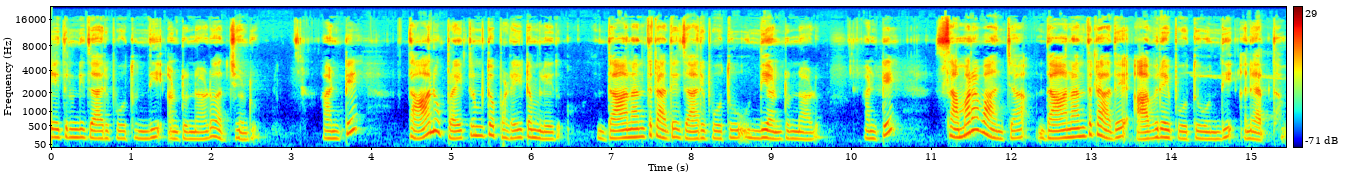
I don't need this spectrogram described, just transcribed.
చేతి నుండి జారిపోతుంది అంటున్నాడు అర్జునుడు. అంటే తాను ప్రయత్నంతో పడేయటం లేదు. దానంతట అదే జారిపోతూ ఉంది అంటున్నాడు. అంటే సమరవాంఛ దానంతట అదే ఆవిరైపోతూ ఉంది అని అర్థం.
